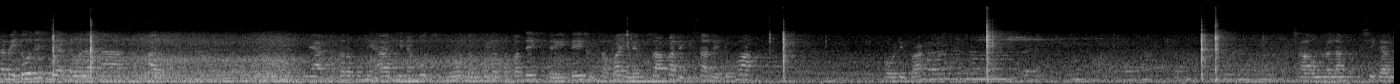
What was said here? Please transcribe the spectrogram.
Sabi, ito din siya na wala na sakal. Kaya, katara po ni Agi na po, siguro, tag pila pa days, 3 days, yung sabay, yung usapan, yung isa, yung duha. O, di ba? Saong na lang, sigan,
